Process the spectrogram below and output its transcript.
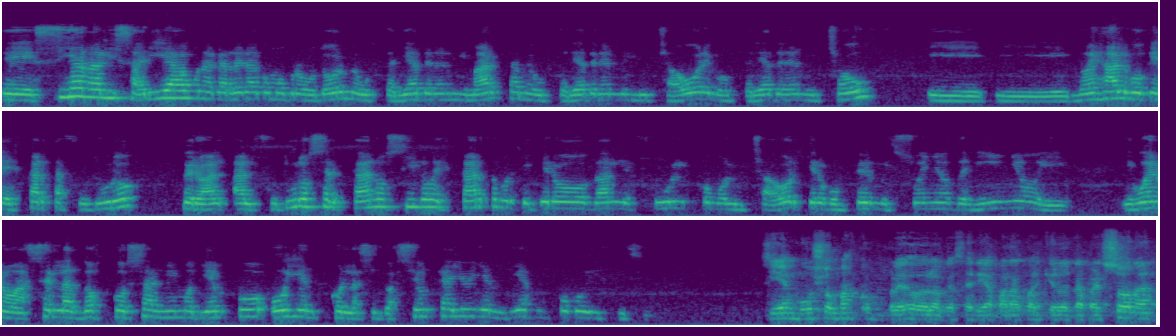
eh, sí analizaría una carrera como promotor, me gustaría tener mi marca, me gustaría tener mis luchadores, me gustaría tener mi show, y, no es algo que descarta futuro, pero al, futuro cercano sí lo descarto porque quiero darle full como luchador, quiero cumplir mis sueños de niño y, y bueno, hacer las dos cosas al mismo tiempo, hoy con la situación que hay hoy en día es un poco difícil. Sí, es mucho más complejo de lo que sería para cualquier otra persona.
